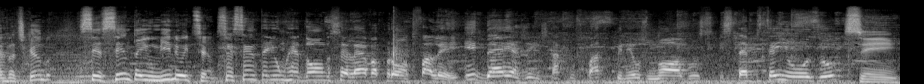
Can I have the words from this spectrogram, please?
eh, praticando, 61.800. 61 redondo, você leva pronto. Falei. Ideia, gente, tá com quatro pneus novos, step sem uso. Sim.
